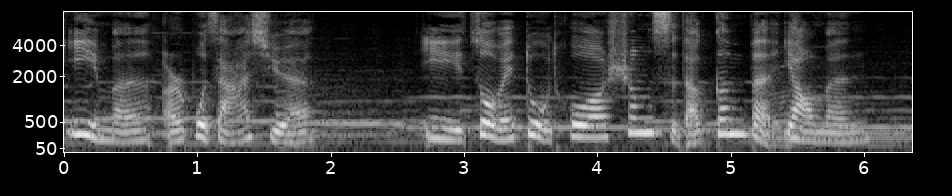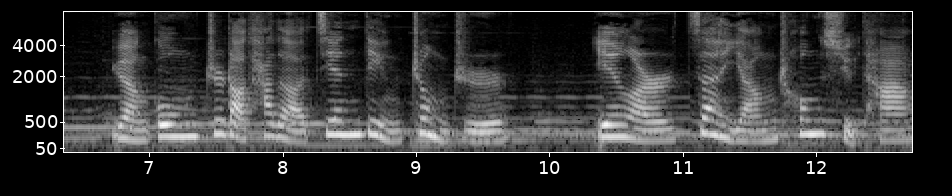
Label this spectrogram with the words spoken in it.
一门而不杂学，以作为度脱生死的根本要门。远公知道他的坚定正直。因而赞扬称许他，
